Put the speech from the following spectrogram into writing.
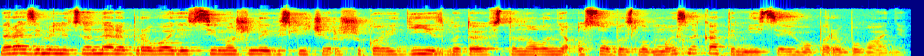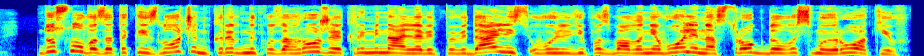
Наразі міліціонери проводять всі можливі слідчі розшукові дії з метою встановлення особи зловмисника та місця його перебування. До слова, за такий злочин кривднику загрожує кримінальна відповідальність у вигляді позбавлення волі на строк до восьми років.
